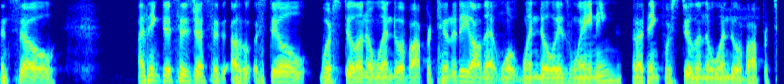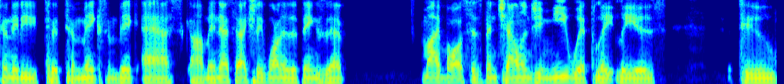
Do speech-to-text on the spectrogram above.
and so I think this is just a, a, still we're still in a window of opportunity. All that window is waning, but I think we're still in a window of mm-hmm. opportunity to to make some big ask. Um, and that's actually one of the things that my boss has been challenging me with lately is to,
